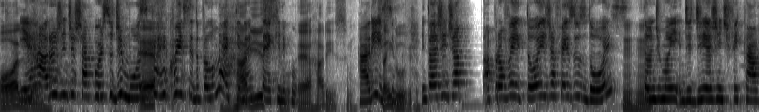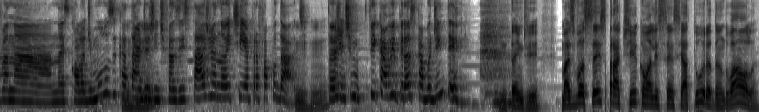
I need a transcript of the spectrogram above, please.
Olha. E é raro a gente achar curso de música É reconhecido pelo MEC, raríssimo. né? Técnico. É, raríssimo. Raríssimo. Sem dúvida. Então a gente já aproveitou e já fez os dois. Uhum. Então de, manhã, de dia a gente ficava na, na escola de música, à Uhum. tarde a gente fazia estágio e à noite ia pra faculdade. Uhum. Então a gente ficava em Piracicaba o dia inteiro. Entendi. Mas vocês praticam a licenciatura dando aula?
